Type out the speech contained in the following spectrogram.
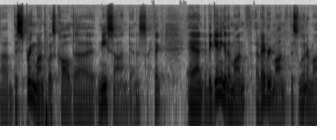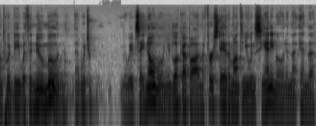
uh, the spring month was called uh, Nisan, Dennis, I think. And the beginning of the month, of every month, this lunar month, would be with a new moon, uh, which we would say no moon. You'd look up on the first day of the month and you wouldn't see any moon. In the, in the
